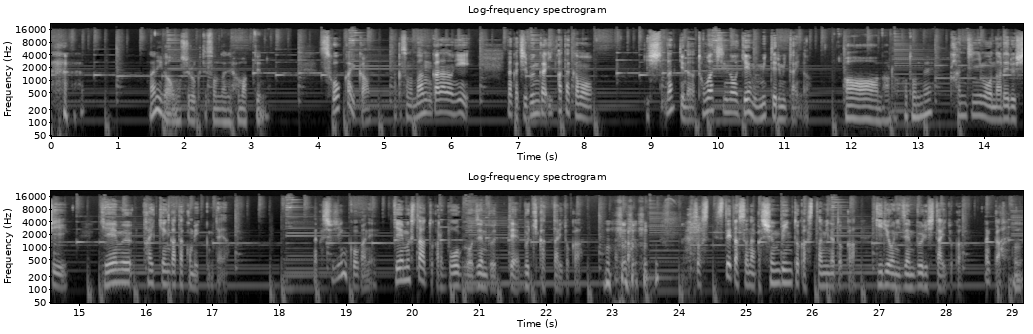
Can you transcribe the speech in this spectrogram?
何が面白くてそんなにハマってんの？爽快感？なんかその漫画なのに、なんか自分があたかも、なんていうんだろう、友達のゲーム見てるみたいな。ああ、なるほどね。感じにもなれるし、ゲーム体験型コミックみたいな。なんか主人公がね、ゲームスタートから防具を全部売って武器買ったりとか、そう、スステータスをなんか俊敏とかスタミナとか技量に全部売りしたりとか、なんか、うん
